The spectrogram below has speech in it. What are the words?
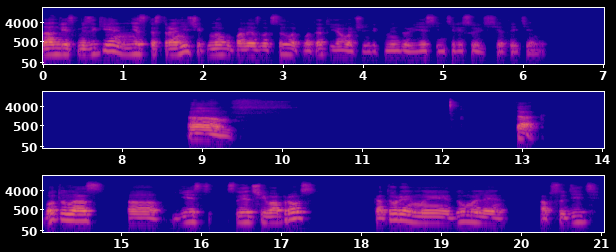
На английском языке несколько страничек, много полезных ссылок. Вот это я очень рекомендую, если интересуетесь этой темой. Так, вот у нас э, есть следующий вопрос, который мы думали обсудить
